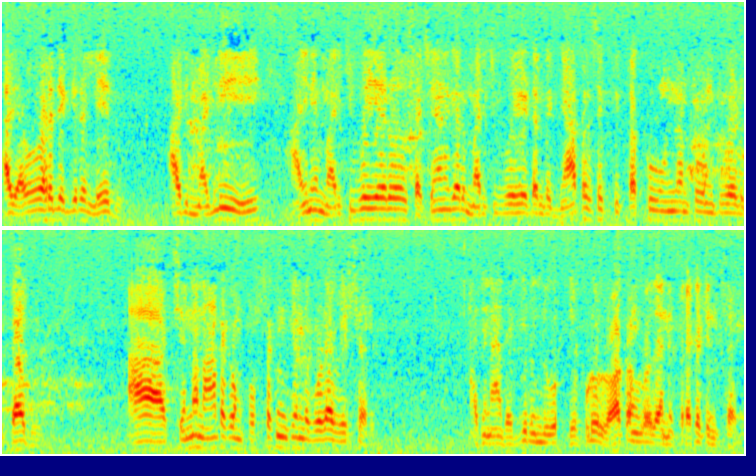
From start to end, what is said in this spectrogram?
అది ఎవరి దగ్గర లేదు. అది మళ్ళీ ఆయనే మరిచిపోయారో సత్యనారాయణ గారు మరిచిపోయేటంత జ్ఞాపకశక్తి తక్కువ ఉన్నటువంటి వాడు కాదు. ఆ చిన్న నాటకం పుస్తకం కింద కూడా వేశారు. అది నా దగ్గర ఉంది. ఎప్పుడూ లోకంలో దాన్ని ప్రకటించాలి.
